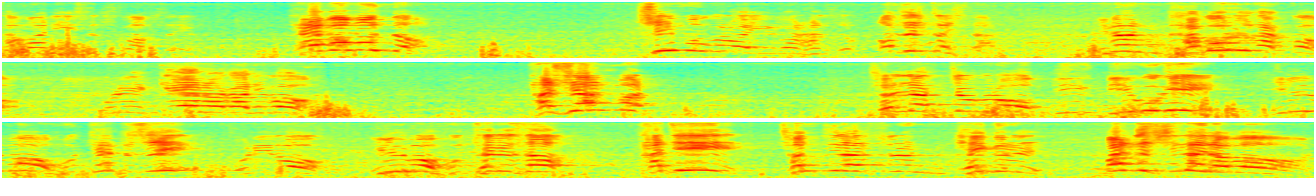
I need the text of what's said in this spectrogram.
가만히 있을 수가 없어요. 대법원도 침묵으로 일관할 수 없을 것이다. 이런 각오를 갖고 우리 깨어나가지고 다시 한번 전략적으로 미, 국이 일보 후퇴듯이 우리도 일보 후퇴해서 다시 전진할 수 있는 계기를 만듭시다 여러분.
